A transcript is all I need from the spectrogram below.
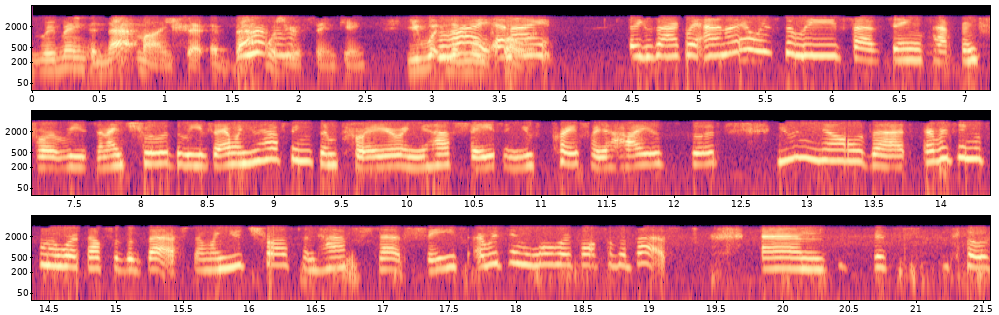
remained in that mindset, if that was your thinking, you wouldn't right. have moved and forward. I, exactly. And I always believe that things happen for a reason. I truly believe that. When you have things in prayer and you have faith and you pray for your highest good, you know that everything is going to work out for the best. And when you trust and have that faith, everything will work out for the best. And it's so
